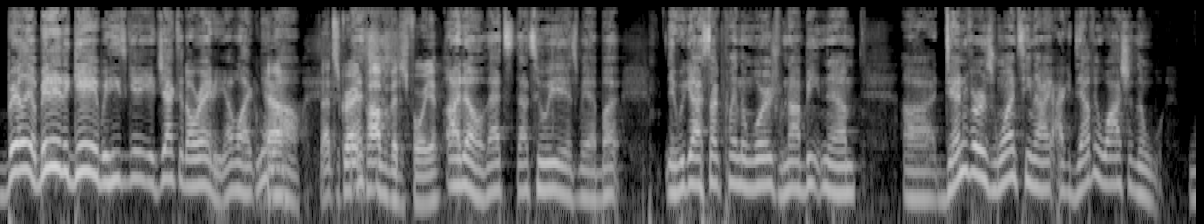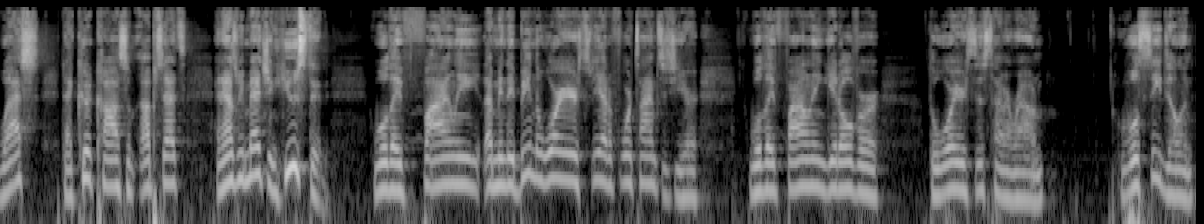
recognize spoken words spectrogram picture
Barely a minute in the game, and he's getting ejected already. I'm like, Yeah, wow, that's Gregg just- Popovich for you. I know that's that's who he is, man. But if we gotta start playing the Warriors, we're not beating them. Uh, Denver is one team I, I could definitely watch in the West that could cause some upsets. And as we mentioned, Houston, will they finally? I mean, they've beaten the Warriors three out of four times this year. Will they finally get over the Warriors this time around? We'll see, Dylan.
